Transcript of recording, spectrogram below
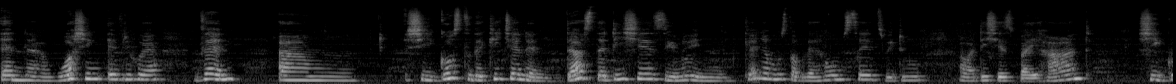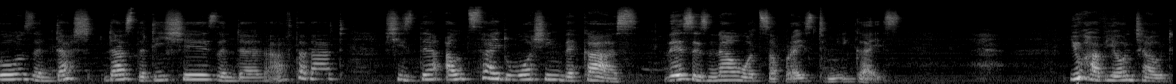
and uh, washing everywhere. Then um, she goes to the kitchen and does the dishes. You know, in Kenya, most of the homesteads, we do our dishes by hand. She goes and does, does the dishes, and then after that, she's there outside washing the cars. This is now what surprised me, guys you have your own child.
